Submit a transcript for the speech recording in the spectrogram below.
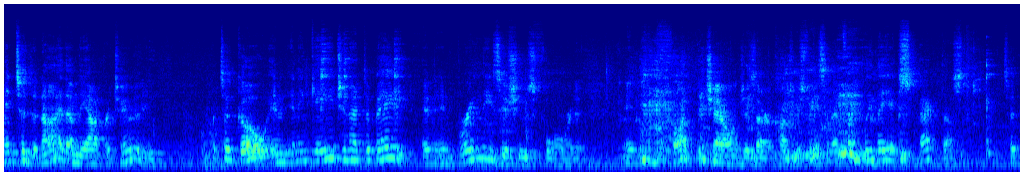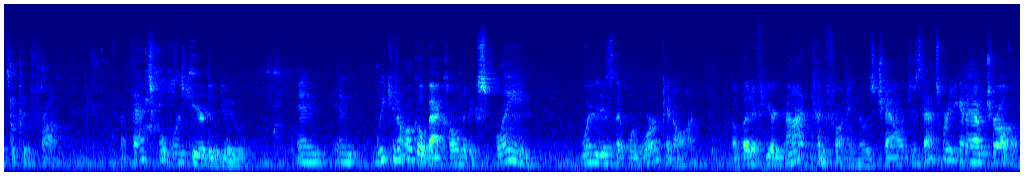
And to deny them the opportunity to go and, and engage in that debate and, and bring these issues forward and, confront the challenges our country's facing that frankly they expect us to, to confront. That's what we're here to do. And, and we can all go back home and explain what it is that we're working on. But if you're not confronting those challenges, that's where you're gonna have trouble.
